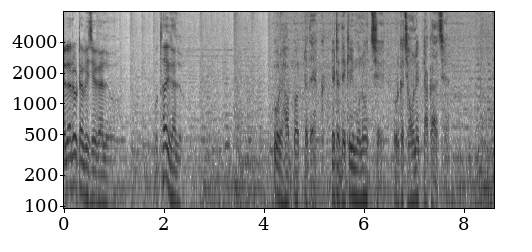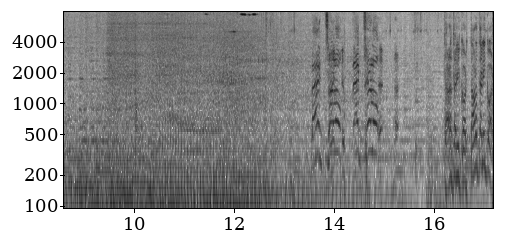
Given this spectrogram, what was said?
এগারোটা বেজে গেল। কোথায় গেল? ওর হাবভাবটা দেখ। এটা দেখেই মনে হচ্ছে ওর কাছে অনেক টাকা আছে। ব্যাগ ছাড়ো ব্যাগ ছাড়ো। তাড়াতাড়ি কর তাড়াতাড়ি কর।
